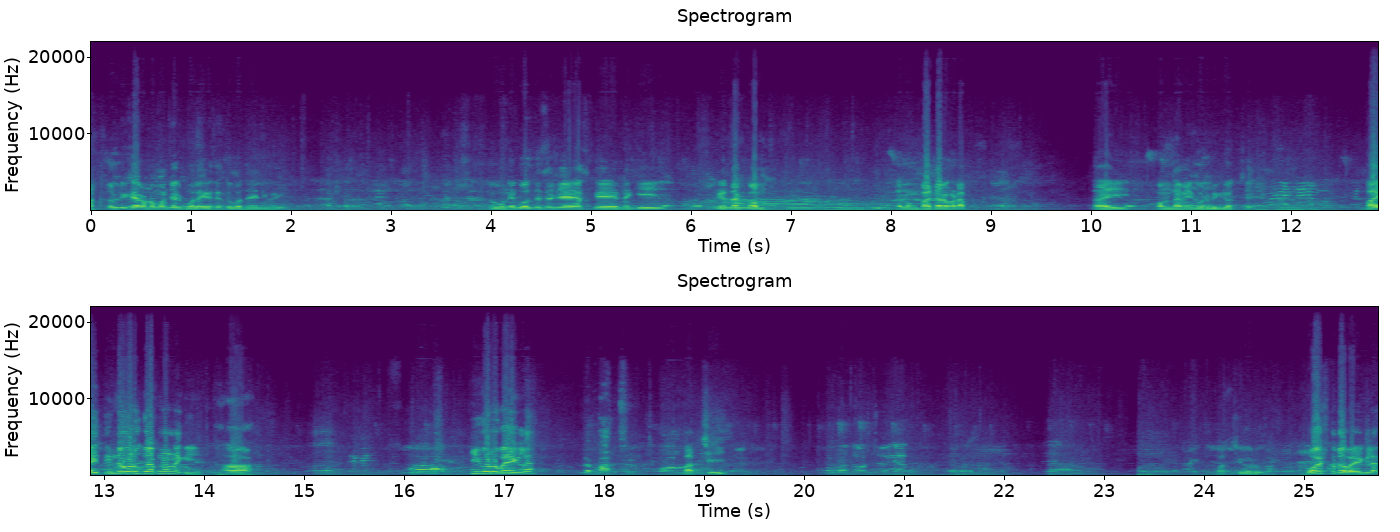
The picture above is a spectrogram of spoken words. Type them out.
আটচল্লিশ আর উনপঞ্চাশ বলে গেছে তবু দেয়নি ভাই। তো উনি বলতেছে যে আজকে নাকি ক্রেতা কম এবং বাজারও খারাপ তাই কম দামে গরু বিক্রি হচ্ছে। ভাই তিনটে গরু কি আপনার নাকি? হ্যাঁ। কি গরু ভাই এগুলা? বাচ্চি। বাচ্চি। বাচ্চি গরু। বয়স কত ভাই এগুলা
